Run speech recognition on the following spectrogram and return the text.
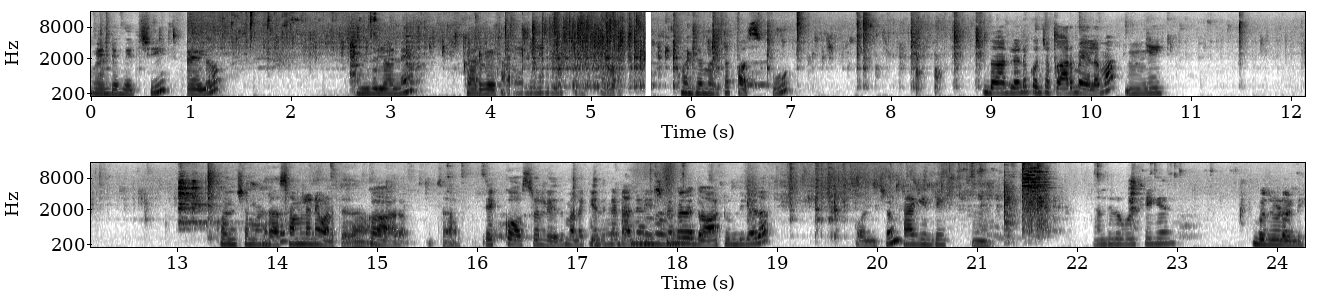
వెండిమిర్చి కాయలు ఇందులోనే కరివేపాకు. కొంచెం అంత పసుపు. దాంట్లోనే కొంచెం కారం వేయాలమ్మా. కొంచెం రసంలోనే పడుతుందా? కారం. చాలు. ఎక్కువ అవసరం లేదు. మనకి ఎందుకంటే అన్ని వేసినాం కదా ఘాటు ఉంది కదా. కొంచెం. ఆగింది. ఉమ్. అందులో పోసే కదా చూడండి.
